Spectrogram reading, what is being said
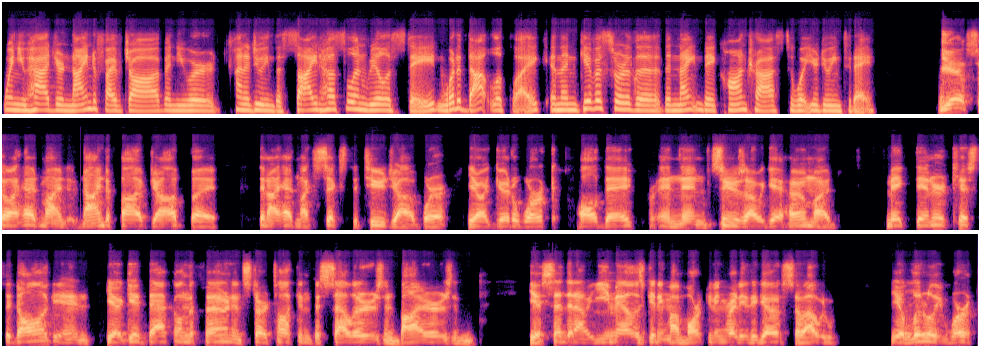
when you had your 9 to 5 job and you were kind of doing the side hustle in real estate? What did that look like? And then give us sort of the the night and day contrast to what you're doing today. Yeah, so I had my 9 to 5 job, but then I had my 6 to 2 job where you know, I'd go to work all day. And then as soon as I would get home, I'd make dinner, kiss the dog, and, you know, get back on the phone and start talking to sellers and buyers and, you know, sending out emails, getting my marketing ready to go. So I would, you know, literally work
